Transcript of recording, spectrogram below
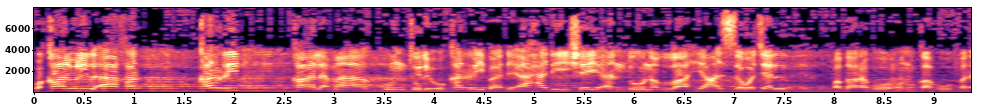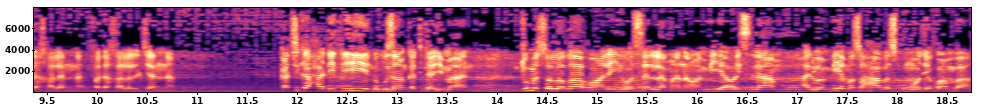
وقالوا للآخر قرب قال ما كنت لأقرب لأحد شيئا دون الله عز وجل فضربوا عنقه فدخل, فدخل الجنة katika hadithi hii ndugu zangu katika iman mtume sallallahu alaihi wasallam anawaambia waislamu aliwaambia masahaba siku moja kwamba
